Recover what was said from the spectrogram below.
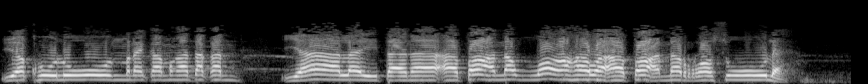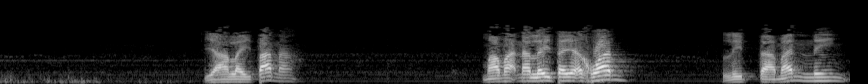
Yaqulun mereka mengatakan, Ya laitana ata'na Allah wa ata'na Rasul. Ya laitana. Ma makna laita ya ikhwan? Litamanni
